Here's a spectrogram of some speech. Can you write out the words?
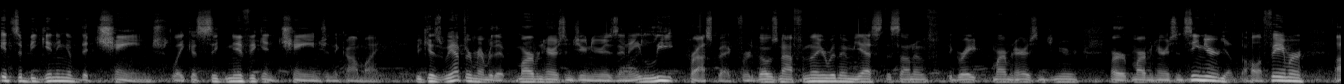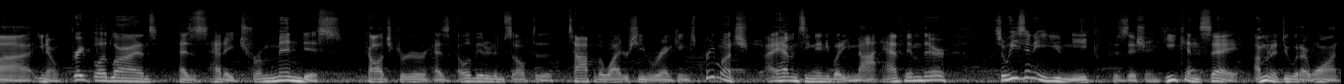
it's a beginning of the change, like a significant change in the combine. Because we have to remember that Marvin Harrison Jr. is an elite prospect. For those not familiar with him, yes, the son of the great Marvin Harrison Jr. or Marvin Harrison Sr., Yep. the Hall of Famer. Uh, you know, great bloodlines, has had a tremendous college career, has elevated himself to the top of the wide receiver rankings. Pretty much, I haven't seen anybody not have him there. So he's in a unique position. He can say, I'm going to do what I want.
